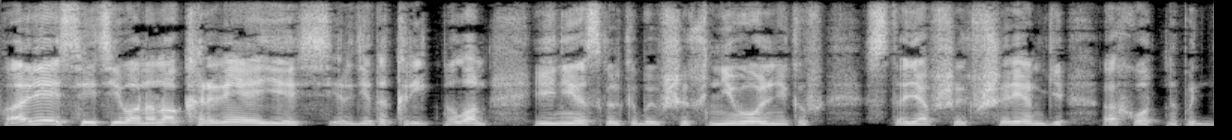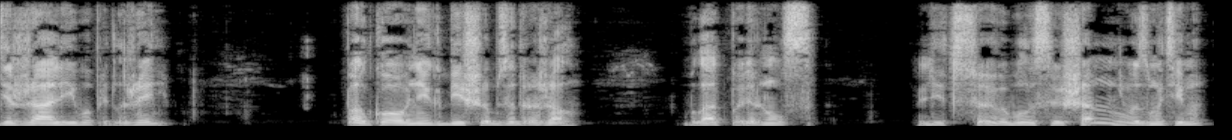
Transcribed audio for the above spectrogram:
«Повесить его на ног рее!» — сердито крикнул он, и несколько бывших невольников, стоявших в шеренге, охотно поддержали его предложение. Полковник Бишоп задрожал. Блад повернулся. Лицо его было совершенно невозмутимо. —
